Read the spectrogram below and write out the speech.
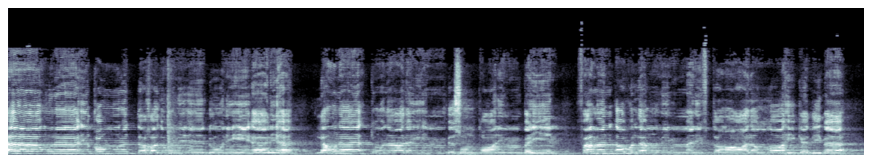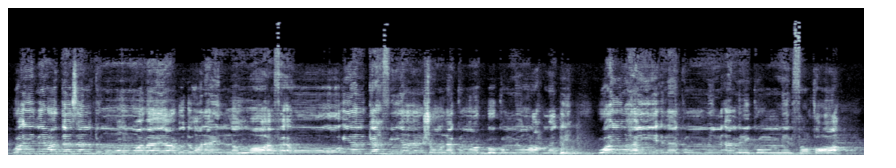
هؤلاء قوم اتخذوا من دونه آلهة لولا يأتون عليهم بسلطان بين. فمن أظلم ممن افترى على الله كذبا. وإذ اعتزلتموهم وما يعبدون إلا الله فأووا إلى الكهف ينشر لكم ربكم من رحمته ويهيئ لكم من أمركم مرفقا.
